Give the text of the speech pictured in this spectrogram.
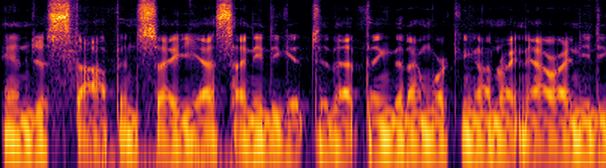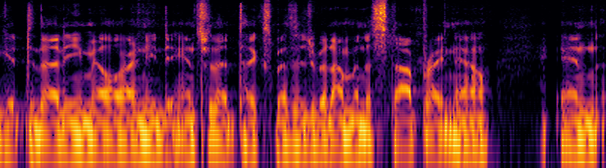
and just stop and say, yes, I need to get to that thing that I'm working on right now, or I need to get to that email, or I need to answer that text message, but I'm going to stop right now and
